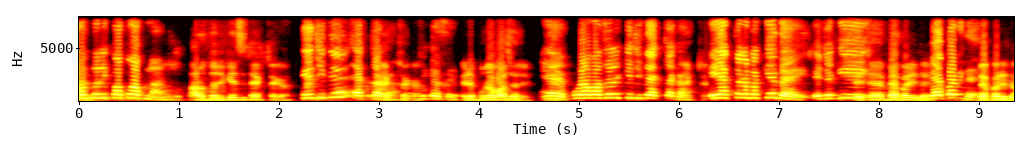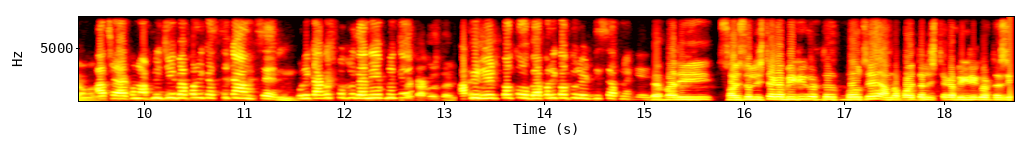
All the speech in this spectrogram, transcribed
আরতদারি কত আপনার? আরও দাঁড়ি কেজিতে এক টাকা। কেজিতে এক টাকা। ঠিক আছে। এটা পুরো বাজারে। হ্যাঁ পুরা বাজারে কেজিতে এক টাকা। এই এক টাকাটা কে দেয়? এটা কি এটা ব্যাপারী দেয়। ব্যাপারী দেয়? ব্যাপারী দেয় আচ্ছা এখন আপনি যে ব্যাপারীর কাছ থেকে আনছেন উনি কাগজপত্র দেয়নি আপনাকে। আপনি রেট কত ব্যাপারী কত রেট দিচ্ছে আপনাকে? ব্যাপারী ছয়চল্লিশ টাকা বিক্রি করতে বলছে আমরা পঁয়তাল্লিশ টাকা বিক্রি করতেছি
